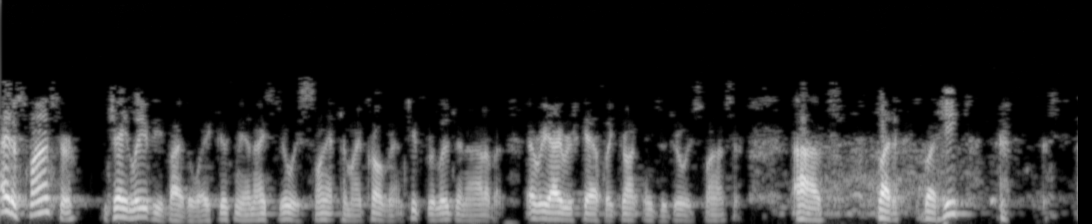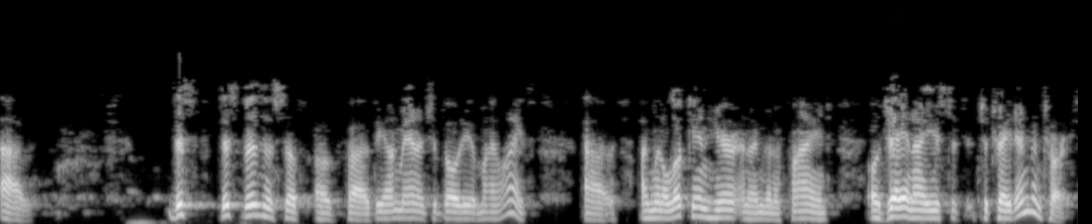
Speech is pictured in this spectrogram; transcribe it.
I had a sponsor, Jay Levy, by the way, gives me a nice Jewish slant to my program, keeps religion out of it. Every Irish Catholic drunk needs a Jewish sponsor. Uh, but, but he, uh, this, this business of, of uh, the unmanageability of my life, uh, I'm going to look in here and I'm going to find, oh, Jay and I used to, to trade inventories.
